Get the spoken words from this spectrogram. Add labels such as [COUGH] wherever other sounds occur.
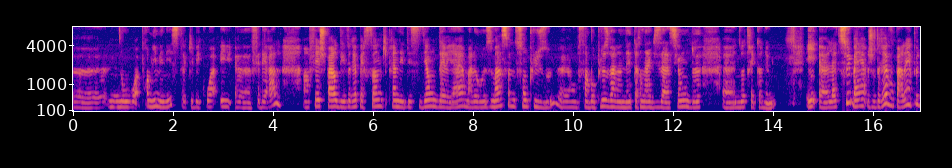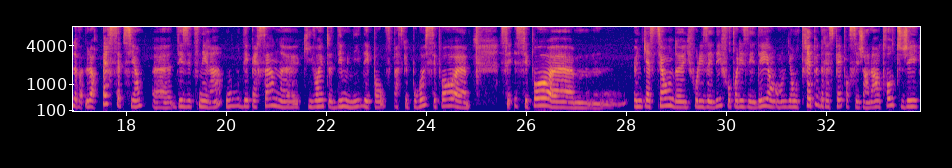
nos premiers ministres québécois et fédéral. En fait, je parle des vraies personnes qui prennent des décisions derrière, malheureusement, ce ne sont plus eux. Euh, on s'en va plus vers une internalisation de euh, notre économie. Et euh, là-dessus, ben, je voudrais vous parler un peu de leur perception des itinérants ou des personnes qui vont être démunies, des pauvres, parce que pour eux, c'est pas c'est pas une question de il faut les aider, il faut pas les aider. ils ont très peu de respect pour ces gens-là. Entre autres, j'ai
